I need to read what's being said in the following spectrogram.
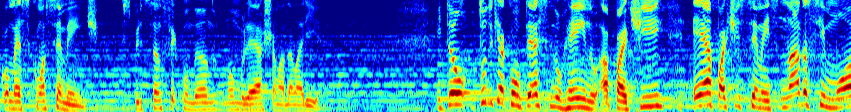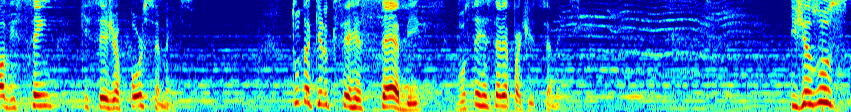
começa com a semente. O Espírito Santo fecundando uma mulher chamada Maria. Então, tudo que acontece no reino a partir é a partir de sementes. Nada se move sem que seja por sementes. Tudo aquilo que você recebe, você recebe a partir de sementes. E Jesus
